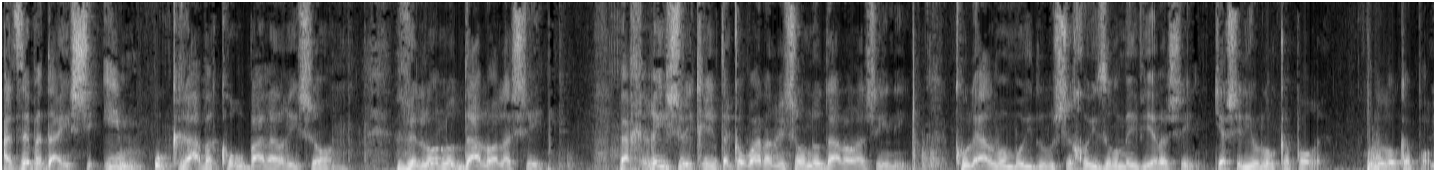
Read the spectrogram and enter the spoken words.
אז זה ודאי שאם הוקרב הקורבן על הראשון ולא נודע לו על השני, ואחרי שהוא הקריב את הקורבן הראשון נודע לו על השני, כולי עלמא מוידו שחויזר מביא על השני, כי השני הוא לא כפורת, הוא לא כפורת.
